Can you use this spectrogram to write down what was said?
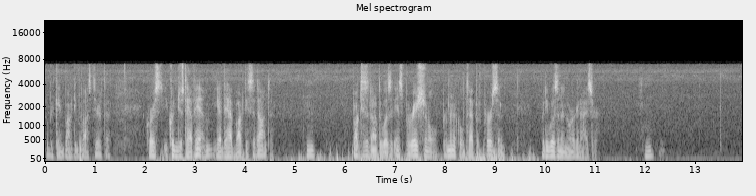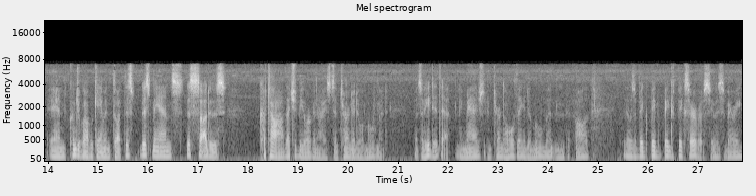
who became Bhakti Vilas Tirtha. Of course, you couldn't just have him; you had to have Bhakti Siddhanta. Hmm? Bhakti Siddhanta was an inspirational, Brahminical type of person, but he wasn't an organizer. Hmm? And Kunjababa came and thought this this man's this sadhu's katha that should be organized and turned into a movement. And so he did that. He managed and turned the whole thing into a movement and all. It was a big, big, big, big service. He was very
